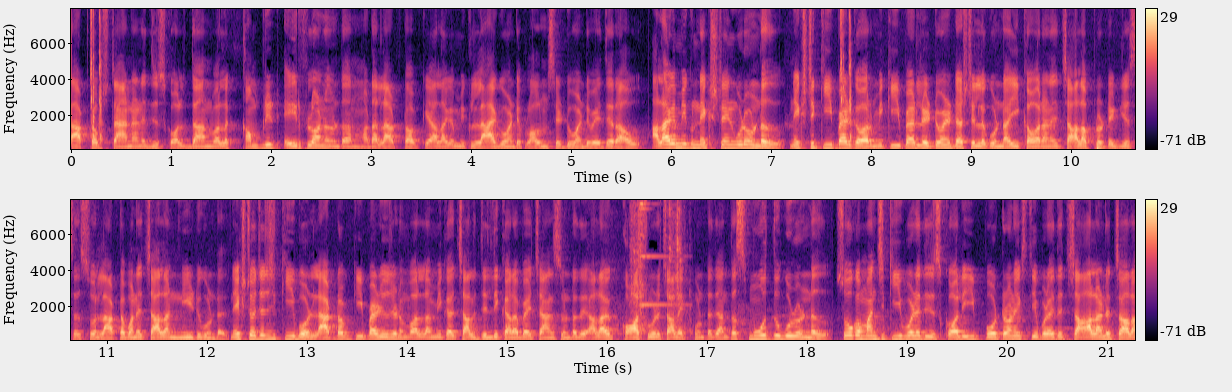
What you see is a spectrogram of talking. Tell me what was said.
ల్యాప్టాప్ స్టాండ్ అనేది తీసుకోవాలి. దానివల్ల కంప్లీట్ ఎయిర్ ఫ్లో అనేది ఉంటుంది అనమాట ల్యాప్టాప్కి అలాగే మీకు ల్యాగ్ వంటి ప్రాబ్లమ్స్ ఎటువంటివి అయితే రావు. అలాగే మీకు నెక్స్ట్ టైం కూడా ఉండదు. నెక్స్ట్ కీప్యాడ్ కవర్ మీ కీప్యాడ్లో ఎటువంటి డస్ట్ వెళ్ళకుండా ఈ కవర్ అనేది చాలా ప్రొటెక్ట్ చేస్తుంది. సో ల్యాప్టాప్ అనేది చాలా నీట్గా ఉంటుంది. నెక్స్ట్ వచ్చేసి కీబోర్డ్ ల్యాప్టాప్ కీప్యాడ్ యూజ్ చేయడం వల్ల మీకు చాలా జల్దీ ఖరాబ్ అయ్యే ఛాన్స్ ఉంటుంది. అలాగే కాస్ట్ కూడా చాలా ఎక్కువ ఉంటుంది. అంత స్మూత్ కూడా ఉండదు. సో ఒక మంచి కీబోర్డ్ అయితే తీసుకోవాలి. ఈ పోట్రానిక్స్ కీబోర్డ్ అయితే చాలా అంటే చాలా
